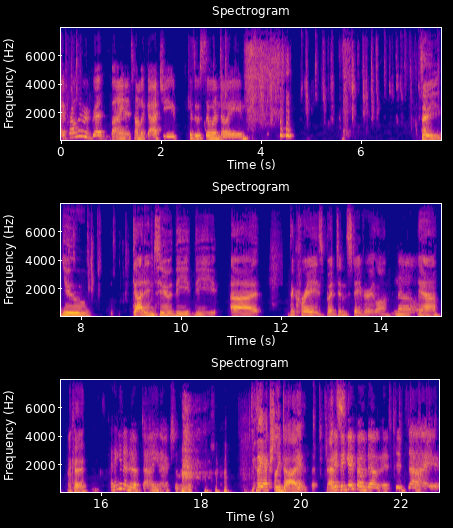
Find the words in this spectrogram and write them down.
I probably regret buying a Tamagotchi because it was so annoying. So you got into the the uh, the craze, but didn't stay very long. No. Yeah. Okay. I think it ended up dying actually. Do they actually die? I think I found out it did die,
